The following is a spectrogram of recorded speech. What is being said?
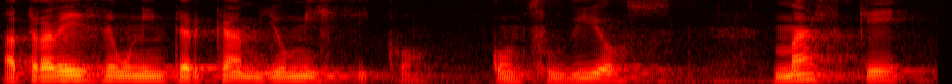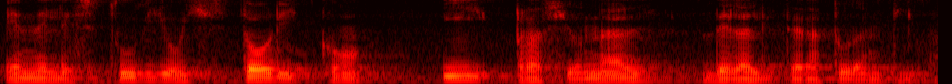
a través de un intercambio místico con su Dios más que en el estudio histórico y racional de la literatura antigua.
